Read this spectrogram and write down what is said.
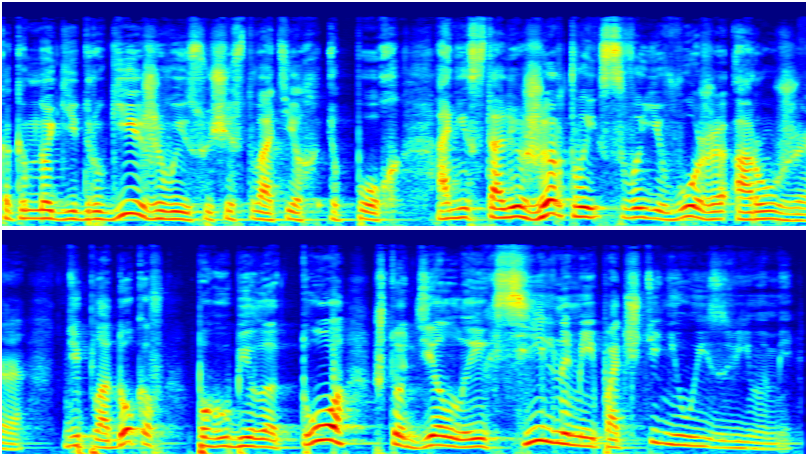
Как и многие другие живые существа тех эпох, они стали жертвой своего же оружия. Диплодоков погубило то, что делало их сильными и почти неуязвимыми.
